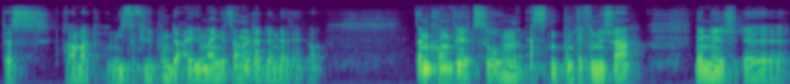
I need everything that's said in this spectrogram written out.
dass Bramak nicht so viele Punkte allgemein gesammelt hat in der Saison. Dann kommen wir zum ersten Punktefinisher, nämlich äh,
